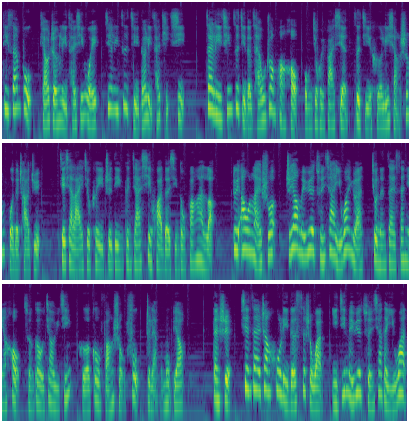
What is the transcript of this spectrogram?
第三步，调整理财行为，建立自己的理财体系。在理清自己的财务状况后，我们就会发现自己和理想生活的差距。接下来就可以制定更加细化的行动方案了。对阿文来说，只要每月存下一万元，就能在三年后存够教育金和购房首付这两个目标。但是现在账户里的四十万以及每月存下的一万，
